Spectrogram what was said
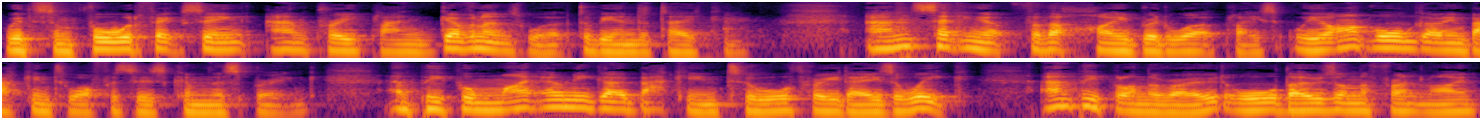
with some forward fixing and pre planned governance work to be undertaken and setting up for the hybrid workplace. We aren't all going back into offices come the spring, and people might only go back in two or three days a week and people on the road, or those on the front line,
